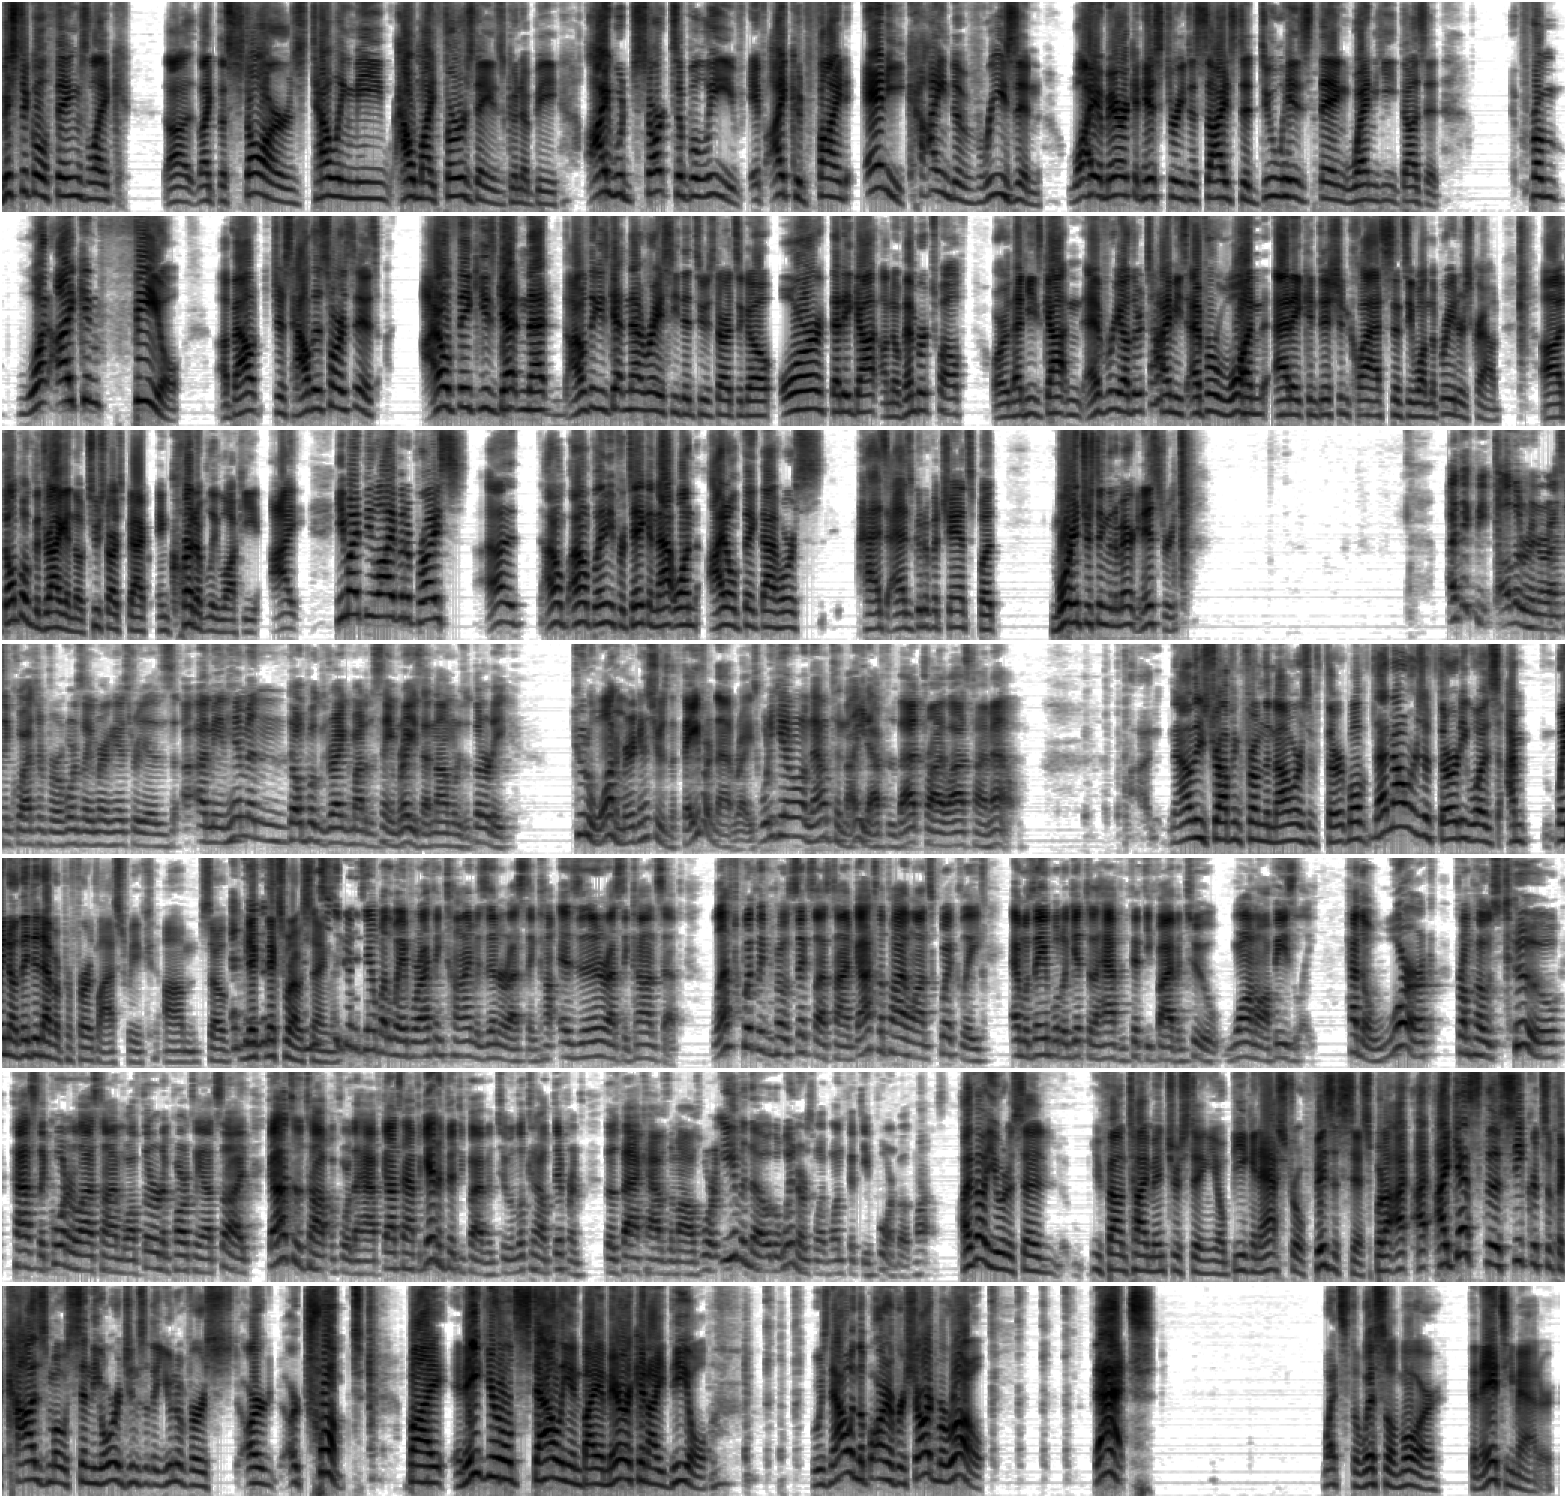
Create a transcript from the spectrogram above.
mystical things like uh, like the stars telling me how my Thursday is going to be, I would start to believe if I could find any kind of reason why American history decides to do his thing when he does it. from what I can feel about just how this horse is, I don't think he's getting that. I don't think he's getting that race he did two starts ago, or that he got on November 12th, or that he's gotten every other time he's ever won at a conditioned class since he won the Breeders' Crown. Uh, don't poke the dragon though. Two starts back, incredibly lucky. I he might be live at a price. Uh, I don't I don't blame you for taking that one. I don't think that horse has as good of a chance, but more interesting than American history. I think the other interesting question for a horse like American history is, I mean, him and Don't Poke the Dragon come out of the same race. That non-winners of thirty. Two to one, American history is the favorite in that race. What are you getting on now tonight after that try last time out? Now that he's dropping from the numbers of third. Well, that numbers of thirty was. I'm wait, no, they did have a preferred last week. Um, so Nick, this, Nick's what I was saying. This is a good example, by the way, of where I think time is interesting. Is an interesting concept. Left quickly from post six last time, got to the pylons quickly, and was able to get to the half in 55 and 2, one off easily. Had to work from post 2 past the quarter last time while third and partly outside, got to the top before the half, got to half again in 55 and 2, and look at how different those back halves of the miles were, even though the winners went 154 in both miles. I thought you would have said you found time interesting, you know, being an astrophysicist, but I, I, I guess the secrets of the cosmos and the origins of the universe are are trumped by an eight year old stallion by American Ideal who is now in the barn of Richard Moreau. That wets the whistle more than antimatter.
